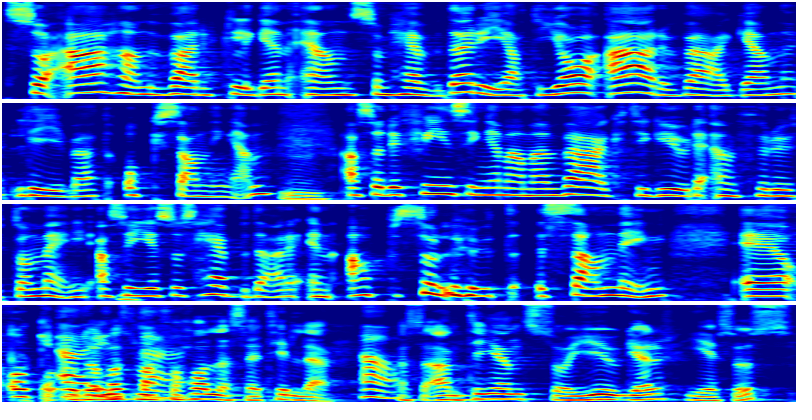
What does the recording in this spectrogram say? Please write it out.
så är han verkligen en som hävdar i att jag är vägen, livet och sanningen. Mm. Alltså det finns ingen annan väg till Gud än förutom mig. Alltså mm. Jesus hävdar en absolut sanning. Eh, och, och, och då måste man förhålla sig till det. Ja. Alltså antingen så ljuger Jesus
